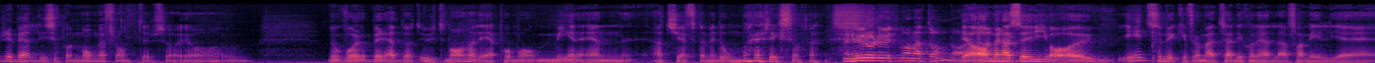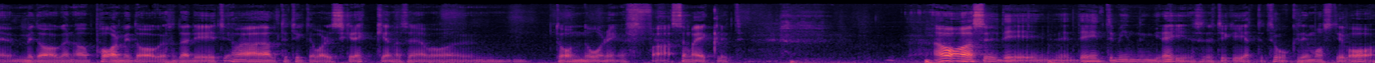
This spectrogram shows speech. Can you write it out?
rebellisk på många fronter, så jag nog varit beredd att utmana det på mer än att käfta med domare. Liksom. Men hur har du utmanat dem då? Ja, men alltså jag är inte så mycket för de här traditionella familjemiddagarna och parmiddagar och sånt där. Det har jag alltid tyckt har varit skräcken sen jag var tonåring. Fasen vad äckligt. Ja, alltså det, det är inte min grej. Så jag tycker det är jättetråkigt. Det måste ju vara,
